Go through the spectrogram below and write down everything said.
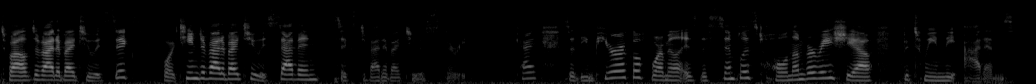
12 divided by 2 is 6. 14 divided by 2 is 7. 6 divided by 2 is 3. Okay, so the empirical formula is the simplest whole number ratio between the atoms.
